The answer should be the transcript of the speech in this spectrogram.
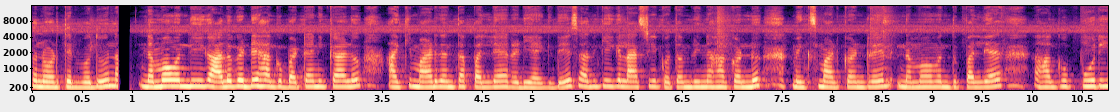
ಸೊ ನೋಡ್ತಿರ್ಬೋದು. ನಮ್ಮ ಒಂದು ಈಗ ಆಲೂಗಡ್ಡೆ ಹಾಗೂ ಬಟಾಣಿ ಕಾಳು ಹಾಕಿ ಮಾಡಿದಂಥ ಪಲ್ಯ ರೆಡಿಯಾಗಿದೆ. ಸೊ ಅದಕ್ಕೆ ಈಗ ಲಾಸ್ಟಿಗೆ ಕೊತ್ತಂಬರಿನ ಹಾಕ್ಕೊಂಡು ಮಿಕ್ಸ್ ಮಾಡಿಕೊಂಡ್ರೆ ನಮ್ಮ ಒಂದು ಪಲ್ಯ ಹಾಗೂ ಪೂರಿ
